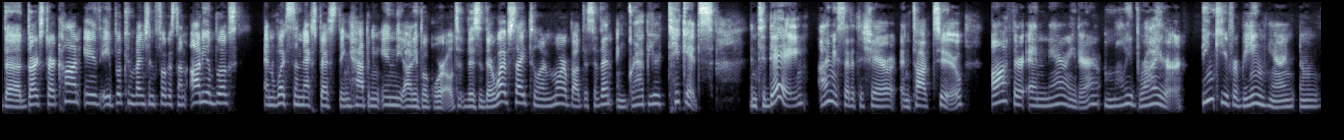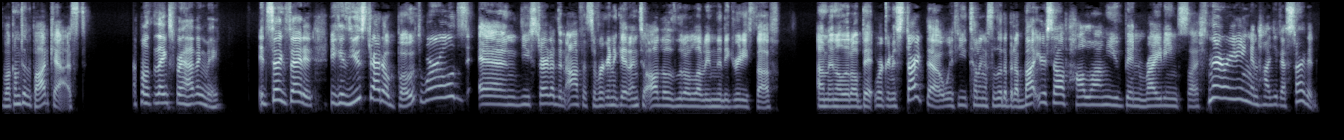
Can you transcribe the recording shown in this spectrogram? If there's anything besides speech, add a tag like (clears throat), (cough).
The Dark Star Con is a book convention focused on audiobooks and what's the next best thing happening in the audiobook world. Visit their website to learn more about this event and grab your tickets. And today, I'm excited to share and talk to author and narrator, Molly Briar. Thank you for being here and, welcome to the podcast. Well, thanks for having me. It's so excited because you straddle both worlds and you start as an author. So we're going to get into all those little lovely nitty gritty stuff um, in a little bit. We're going to start though with you telling us a little bit about yourself, how long you've been writing slash narrating, and how you got started.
